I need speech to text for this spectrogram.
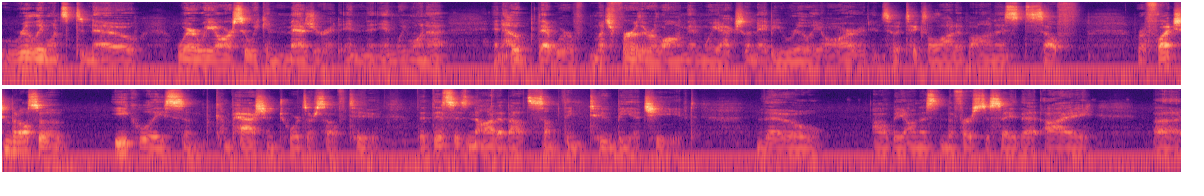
really wants to know where we are so we can measure it and, and we want to and hope that we're much further along than we actually maybe really are and so it takes a lot of honest self reflection but also equally some compassion towards ourselves too that this is not about something to be achieved though i'll be honest and the first to say that i uh,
